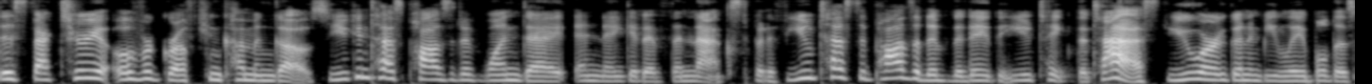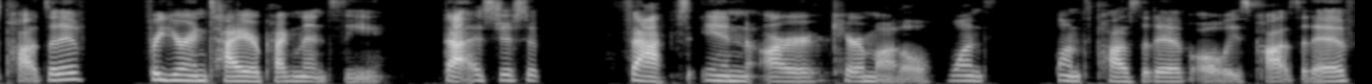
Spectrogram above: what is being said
this bacteria overgrowth can come and go. So you can test positive one day and negative the next. But if you tested positive the day that you take the test, you are going to be labeled as positive for your entire pregnancy. That is just a fact in our care model. Once once positive, always positive.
